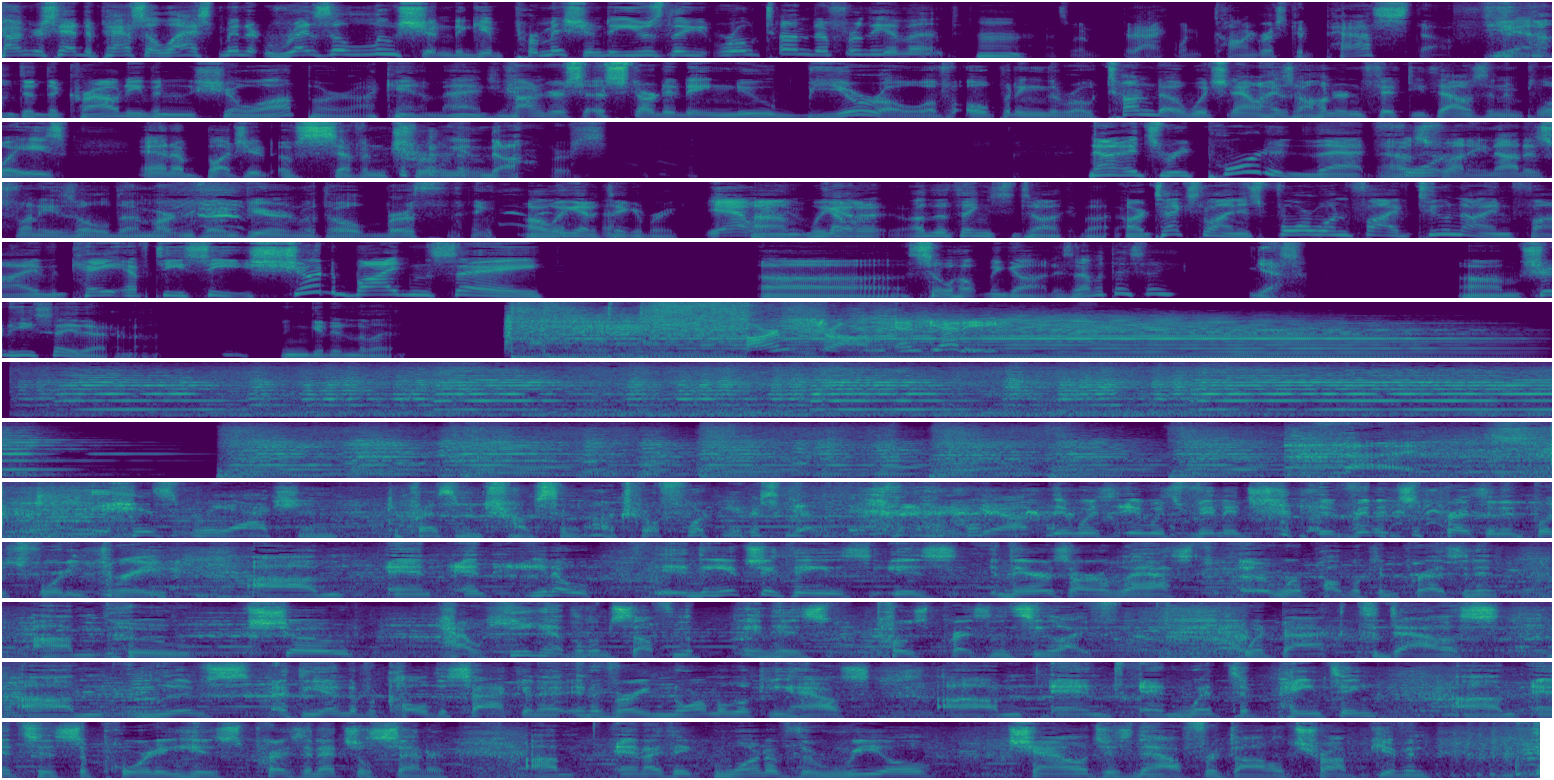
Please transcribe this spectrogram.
Congress had to pass a last minute resolution to give permission to use the rotunda for the event. Hmm. That's when back when Congress could pass stuff. Yeah. Did, did, the crowd even show up or I can't imagine. Congress has started a new bureau of opening the rotunda, which now has 150,000 employees and a budget of $7 trillion. Now it's reported that that was funny. Not as funny as old uh, Martin Van Buren with the whole birth thing. Oh, we got to take a break. yeah, we, um, we got a, other things to talk about. Our text line is 415-295 KFTC. Should Biden say, uh, "So help me God"? Is that what they say? Yes. Um, should he say that or not? We can get into that. His reaction to President Trump's inaugural four years ago. yeah, it was it was vintage vintage President Bush 43, um, and and you know the interesting thing is is there's our last uh, Republican president um, who showed how he handled himself in, the, in his post presidency life. Went back to Dallas, um, lives at the end of a cul-de-sac in a, in a very normal looking house, um, and, and went to painting um, and to supporting his presidential center. Um, and I think one of the real challenges now for Donald Trump, given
